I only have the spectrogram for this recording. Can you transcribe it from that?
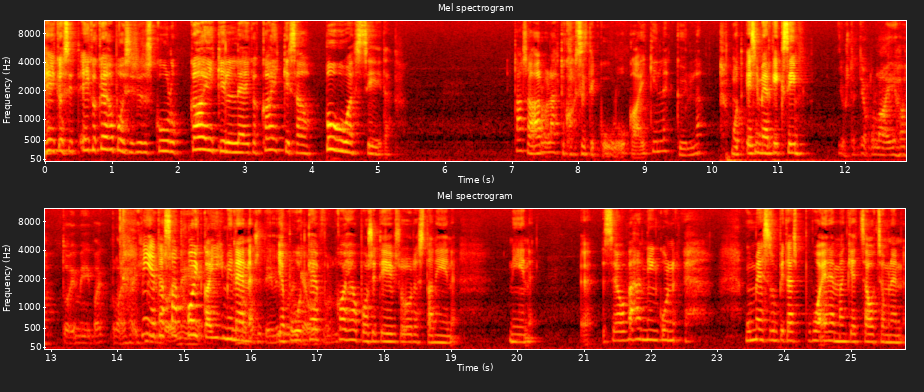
eikö, sit, eikö kehopositiivisuus kuulu kaikille, eikö kaikki saa puhua siitä? Tasa-arvo lähtökohtaisesti kuuluu kaikille, kyllä. Mutta esimerkiksi... Just, että joku laiha toimii, vaikka laiha ihminen Niin, että jos oot hoikka ihminen ja puhut kehopositiivisuudesta, niin niin se on vähän niin kuin, mun mielestä sun pitäisi puhua enemmänkin, että sä oot semmoinen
